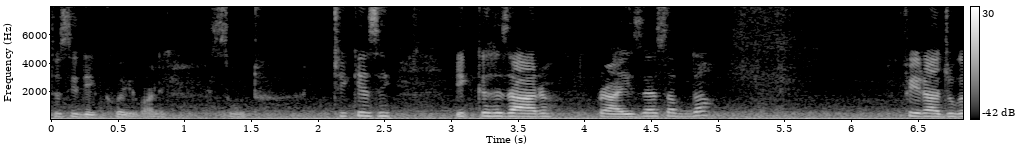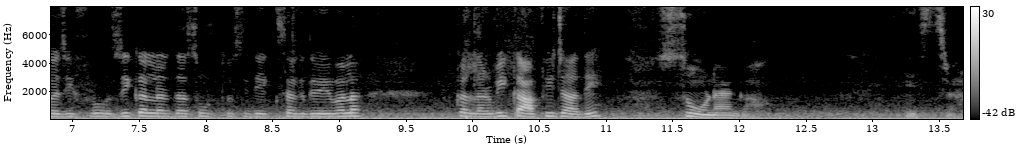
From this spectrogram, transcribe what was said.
ਤੁਸੀਂ ਦੇਖੋ ਇਹ ਵਾਲੇ ਸੂਟ ਠੀਕ ਹੈ ਜੀ। 1000 ਪ੍ਰਾਈਸ ਹੈ ਸਭ ਦਾ। ਫਿਰ ਆ ਜਾਊਗਾ ਜੀ ਫਰੋਜ਼ੀ ਕਲਰ ਦਾ ਸੂਟ, ਤੁਸੀਂ ਦੇਖ ਸਕਦੇ ਹੋ ਇਹ ਵਾਲਾ। ਕਲਰ ਵੀ ਕਾਫੀ ਜ਼ਿਆਦਾ ਸੋਹਣਾ ਹੈਗਾ। ਇਸ ਤਰ੍ਹਾਂ।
